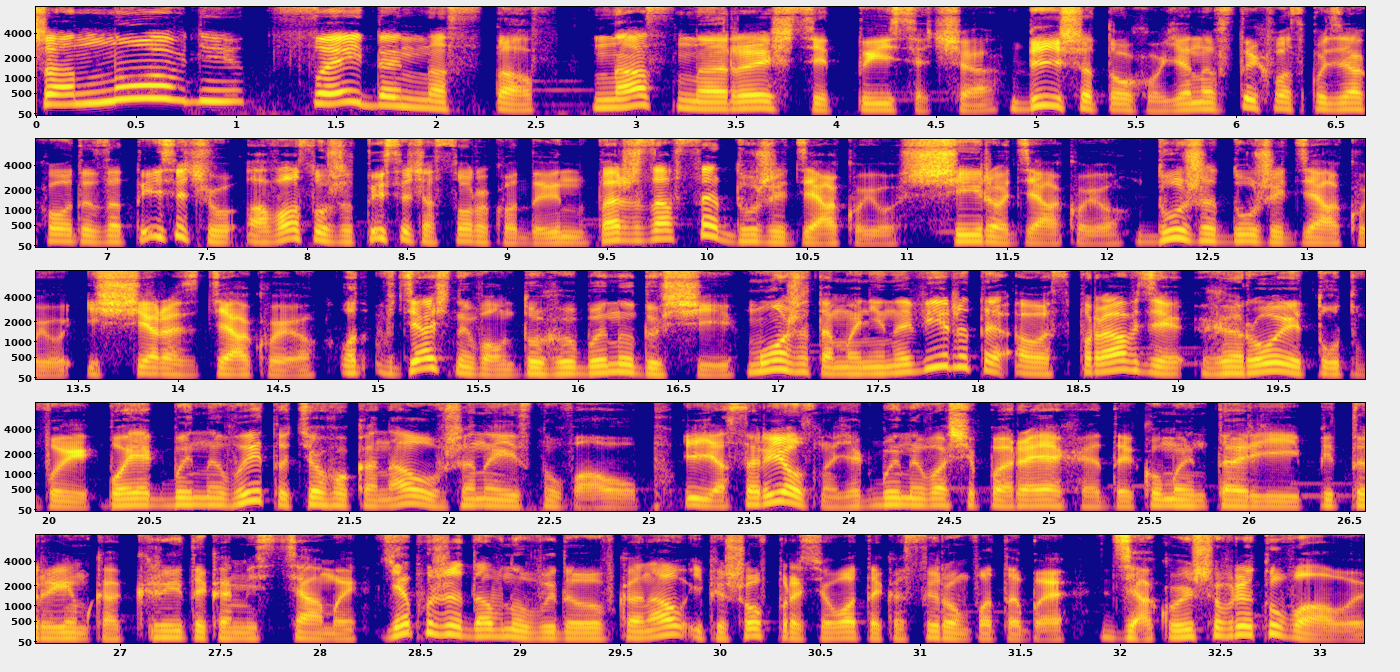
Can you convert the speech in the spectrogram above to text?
Шановні, цей день настав. Нас нарешті тисяча. Більше того, я не встиг вас подякувати за тисячу, а вас уже 1041. Перш за все, дуже дякую. Щиро дякую. Дуже дуже дякую. І ще раз дякую. От вдячний вам до глибини душі. Можете мені не вірити, але справді герої тут ви. Бо якби не ви, то цього каналу вже не існувало б. І я серйозно, якби не ваші перегляди, коментарі, підтримка, критика місцями, я б уже давно видалив канал і пішов працювати касиром в АТБ. Дякую, що врятували.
